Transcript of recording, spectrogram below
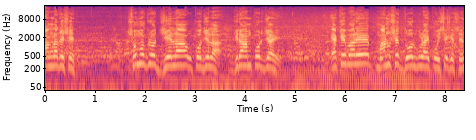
বাংলাদেশের সমগ্র জেলা, উপজেলা, গ্রাম পর্যায়ে একেবারে মানুষের দোরগোড়ায় পৌঁছে গেছেন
